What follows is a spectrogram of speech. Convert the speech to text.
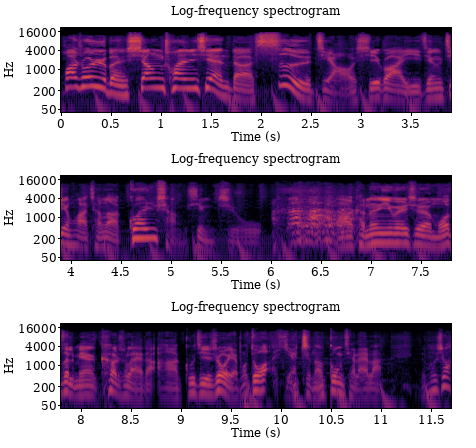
话说日本香川县的四角西瓜已经进化成了观赏性植物啊，可能因为是模子里面刻出来的啊，估计肉也不多，也只能供起来了。有朋友说。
